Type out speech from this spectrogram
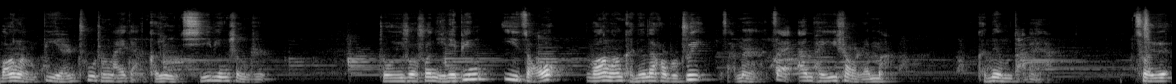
王朗必然出城来赶，可用骑兵胜之。”周瑜说：“说你这兵一走，王朗肯定在后边追，咱们再安排一哨人马，肯定能打败他。”策曰：“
